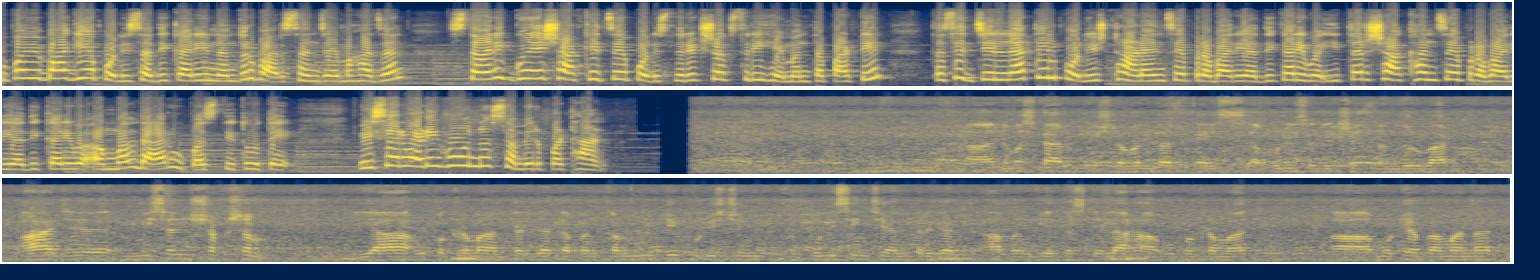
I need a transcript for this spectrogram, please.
उपविभागीय पोलीस अधिकारी नंदुरबार संजय महाजन स्थानिक गुन्हे शाखेचे पोलीस निरीक्षक श्री हेमंत पाटील तसेच जिल्ह्यातील पोलीस ठाण्यांचे प्रभारी अधिकारी व इतर शाखांचे प्रभारी अधिकारी व अंमलदार उपस्थित होते. विसरवाडीहून समीर पठाण. नमस्कार मी श्रवणदत्त पोलीस अधीक्षक नंदुरबार. आज मिशन सक्षम या उपक्रमाअंतर्गत आपण कम्युनिटी पोलिसिंग पोलिसिंगचे अंतर्गत आपण घेत असलेला हा उपक्रमात मोठ्या प्रमाणात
